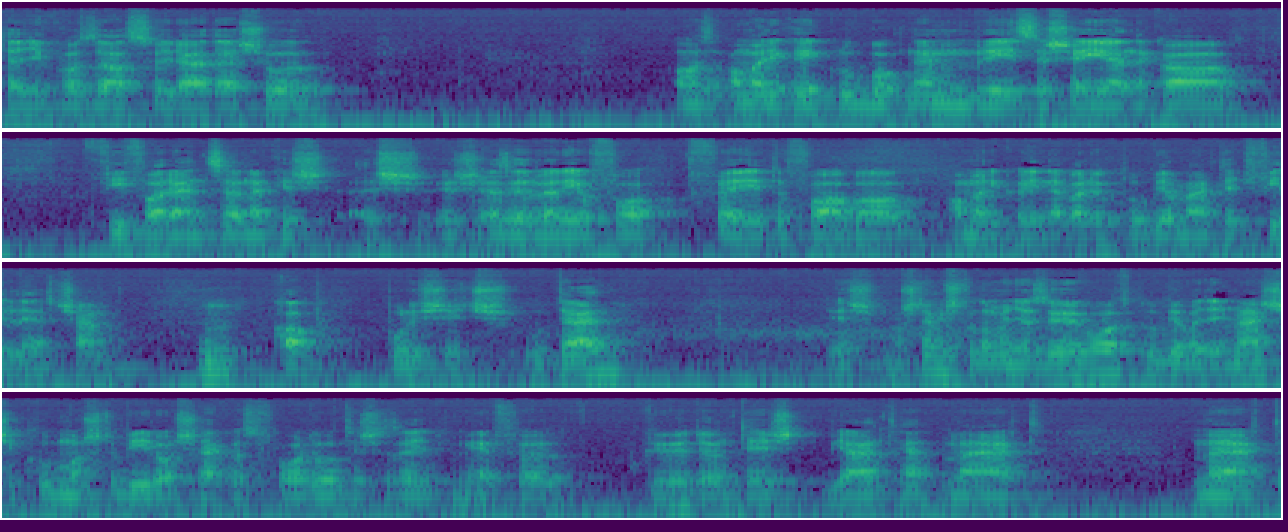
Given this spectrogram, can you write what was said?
tegyük hozzá azt, hogy ráadásul az amerikai klubok nem részesei ennek a FIFA rendszernek, és, és, és ezért veri a fa, fejét a falba amerikai nevelőklubja, mert egy fillért sem Hm? kap Pulisic után. És most nem is tudom, hogy az ő volt klubja, vagy egy másik klub most a bírósághoz fordult, és ez egy mérföldkő döntést jelenthet, mert mert,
